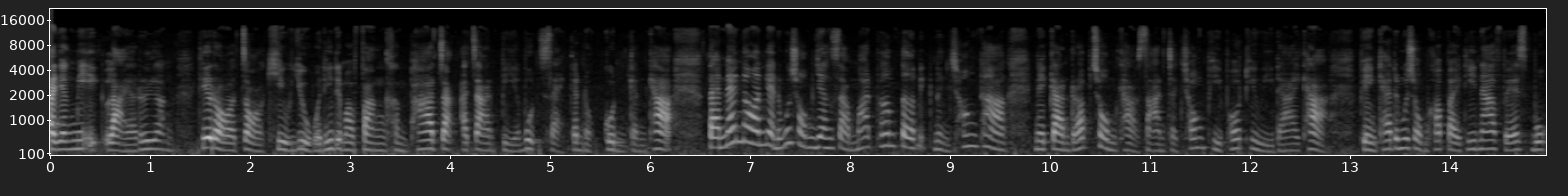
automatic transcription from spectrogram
แต่ยังมีอีกหลายเรื่องที่รอจ่อคิวอยู่วันนี้เดี๋ยวมาฟังสัมภาษณ์จากอาจารย์ปียบุตรแสงกนกกุลกันค่ะ แต่แน่นอนค่ะท่านผู้ชมยังสามารถเพิ่มเติมอีกหนึ่งช่องทาง ในการรับชมข่าวสารจากช่อง People TV ได้ค่ะ เพียงแค่ท่านผู้ชมเข้าไปที่หน้า Facebook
